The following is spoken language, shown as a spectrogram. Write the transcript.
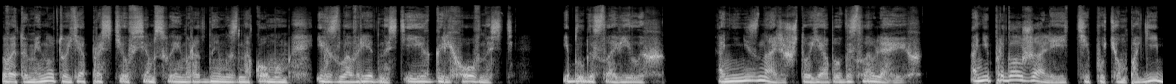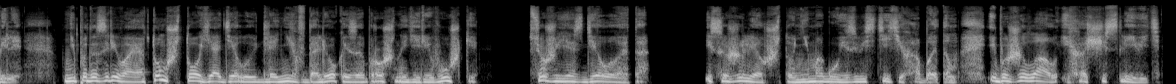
В эту минуту я простил всем своим родным и знакомым их зловредность и их греховность и благословил их. Они не знали, что я благословляю их. Они продолжали идти путем погибели, не подозревая о том, что я делаю для них в далекой заброшенной деревушке. Все же я сделал это и сожалел, что не могу известить их об этом, ибо желал их осчастливить.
